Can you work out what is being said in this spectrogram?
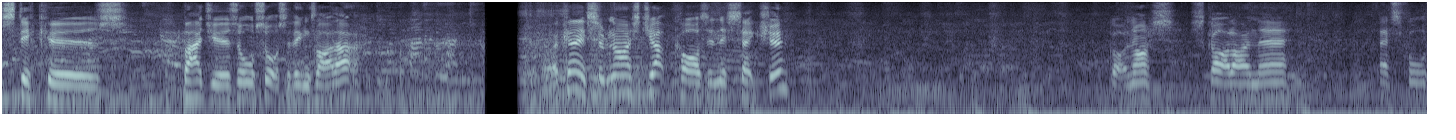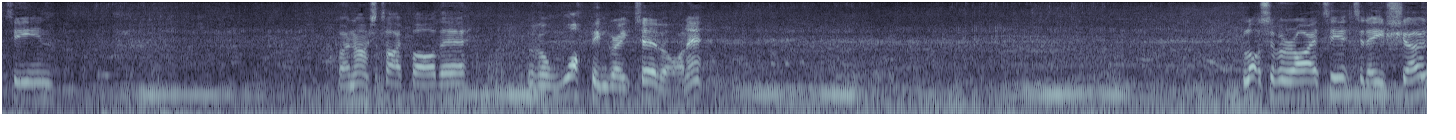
stickers, badges, all sorts of things like that. Okay, some nice Jap cars in this section. Got a nice Skyline there, S14. Got a nice Type R there with a whopping great turbo on it. Lots of variety at today's show.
